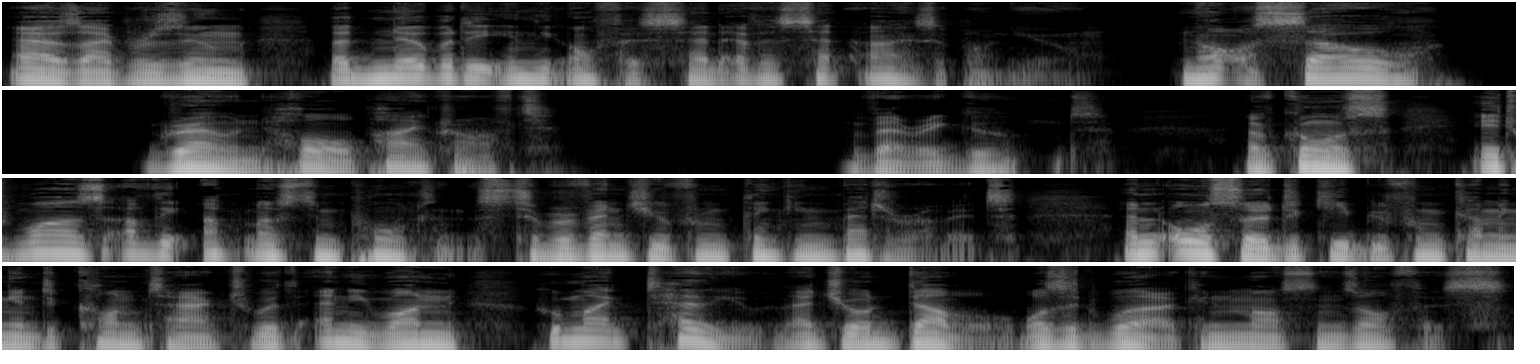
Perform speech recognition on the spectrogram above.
as I presume that nobody in the office had ever set eyes upon you. Not a soul, groaned Hall Pycroft. Very good. Of course, it was of the utmost importance to prevent you from thinking better of it, and also to keep you from coming into contact with anyone who might tell you that your double was at work in Mawson's office.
